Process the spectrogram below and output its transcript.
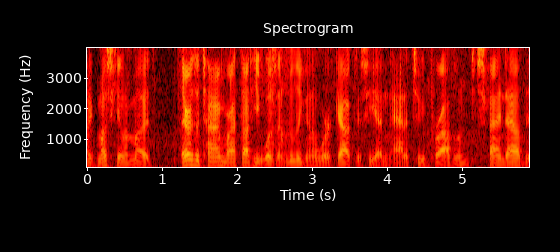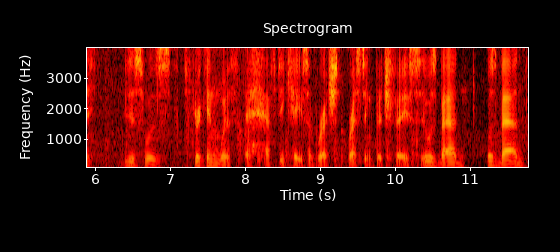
Like, Muscular Mutt, there was a time where I thought he wasn't really going to work out because he had an attitude problem. Just find out that he just was stricken with a hefty case of resting bitch face. It was bad. It was bad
